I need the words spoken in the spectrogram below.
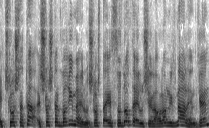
את שלושת, את שלושת הדברים האלו, שלושת היסודות האלו של העולם נבנה עליהם, כן?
